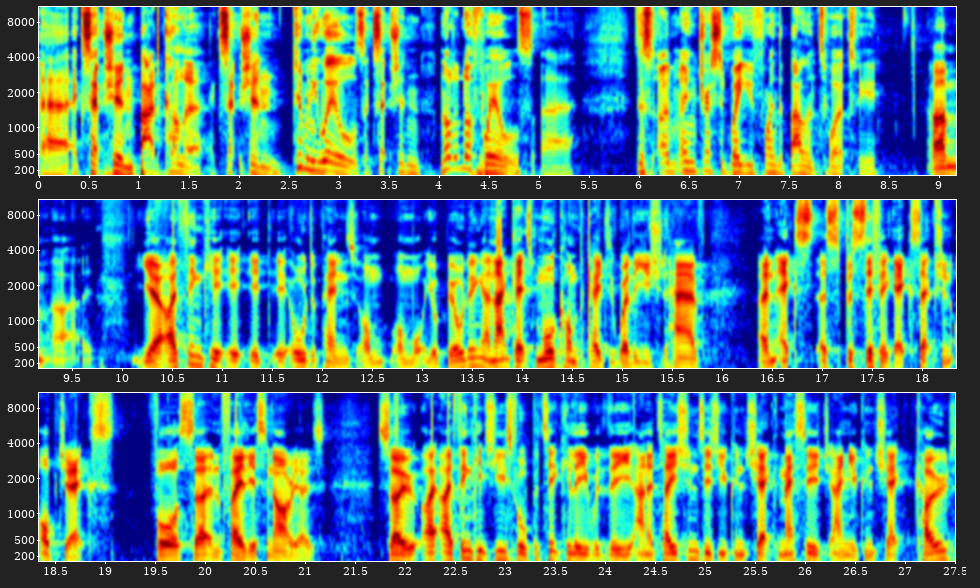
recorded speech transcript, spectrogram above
uh, exception bad color, exception too many wheels, exception not enough wheels. Uh, this, I'm interested where you find the balance works for you. Um, uh, yeah, I think it, it, it, all depends on, on what you're building, and that gets more complicated whether you should have an ex, a specific exception objects for certain failure scenarios. So I, I, think it's useful, particularly with the annotations, is you can check message and you can check code.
